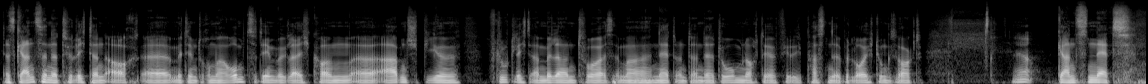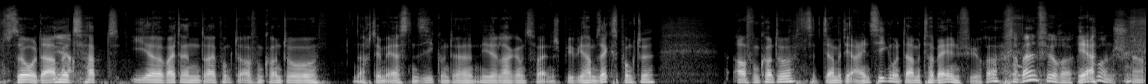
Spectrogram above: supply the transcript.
das Ganze natürlich dann auch äh, mit dem Drumherum, zu dem wir gleich kommen. Äh, Abendspiel, Flutlicht am Millern-Tor ist immer nett und dann der Dom noch, der für die passende Beleuchtung sorgt. Ja. Ganz nett. So, damit ja. habt ihr weiterhin drei Punkte auf dem Konto. nach dem ersten Sieg und der Niederlage im zweiten Spiel. Wir haben sechs Punkte auf dem Konto, sind damit die einzigen und damit Tabellenführer. Tabellenführer, Glückwunsch. Ja. Ja.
